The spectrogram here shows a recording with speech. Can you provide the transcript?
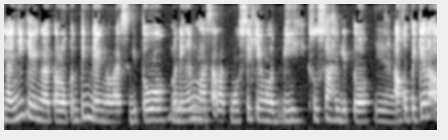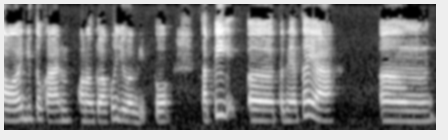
nyanyi kayak nggak terlalu penting deh ngeles gitu. Mendingan ngeles alat musik yang lebih susah gitu. Iya. aku pikir awalnya gitu kan orang tua aku juga gitu. Tapi eh, ternyata ya em,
